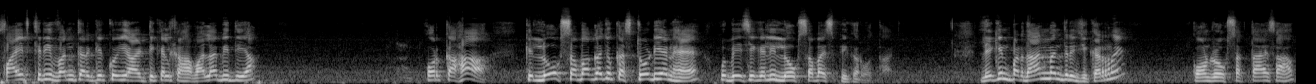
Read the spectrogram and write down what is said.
531 करके कोई आर्टिकल का हवाला भी दिया और कहा कि लोकसभा का जो कस्टोडियन है, वो बेसिकली लोकसभा स्पीकर होता है। लेकिन प्रधानमंत्री जी कर रहे हैं। कौन रोक सकता है साहब?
